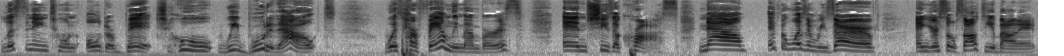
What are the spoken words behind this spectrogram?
listening to an older bitch who we booted out with her family members and she's across. Now, if it wasn't reserved and you're so salty about it,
